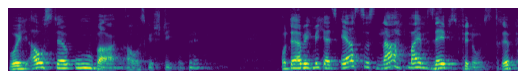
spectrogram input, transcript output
wo ich aus der U-Bahn ausgestiegen bin. Und da habe ich mich als erstes nach meinem Selbstfindungstrip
